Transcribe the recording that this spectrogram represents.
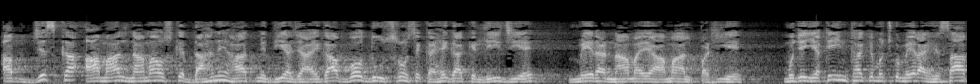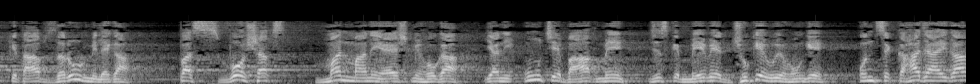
اب جس کا آمال نامہ اس کے داہنے ہاتھ میں دیا جائے گا، وہ دوسروں سے کہے گا کہ لیجیے، میرا نام اعمال پڑھیے مجھے یقین تھا کہ مجھ کو میرا حساب کتاب ضرور ملے گا۔ پس وہ شخص من مانے ایش میں ہوگا یعنی اونچے باغ میں جس کے میوے جھکے ہوئے ہوں گے، ان سے کہا جائے گا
